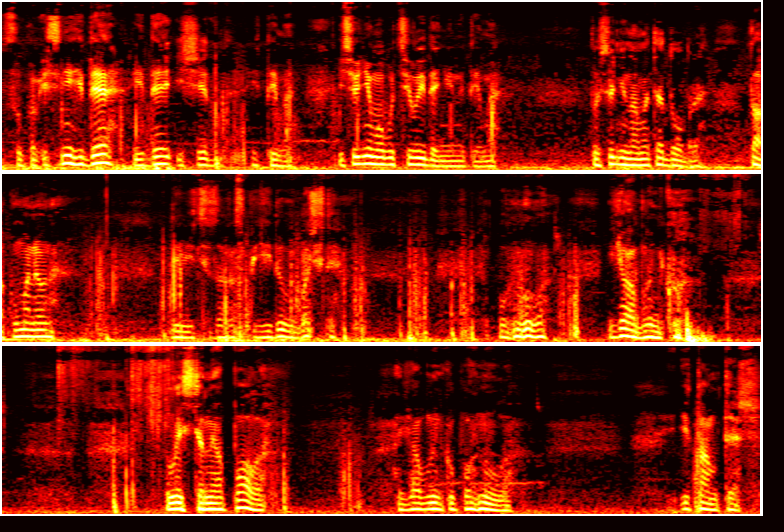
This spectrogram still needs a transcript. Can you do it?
Супер. І сніг іде, іде і ще йтиме. І сьогодні, мабуть, цілий день він йтиме. То сьогодні намете добре. Так, у мене вона. Дивіться, зараз підійду, ви бачите? Погнула яблуньку. Листя не опало. Яблуньку погнуло. І там теж.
